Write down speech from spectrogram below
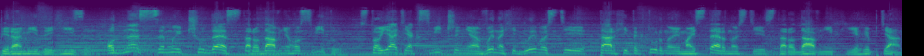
Піраміди Гізи, одне з семи чудес стародавнього світу, стоять як свідчення винахідливості та архітектурної майстерності стародавніх єгиптян.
